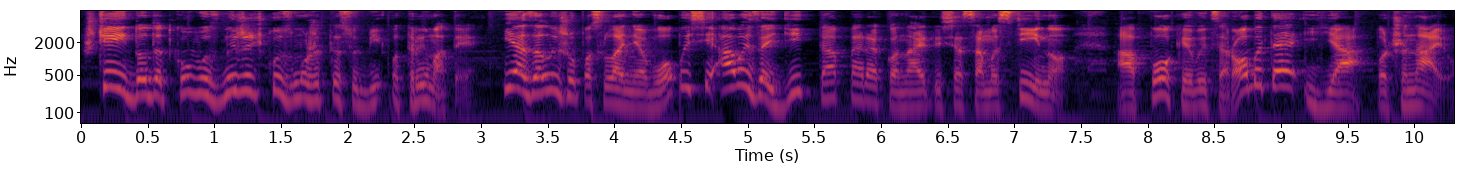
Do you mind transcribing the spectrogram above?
ще й додаткову знижечку зможете собі отримати. Я залишу посилання в описі, а ви зайдіть та переконайтеся самостійно. А поки ви це робите, я починаю.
